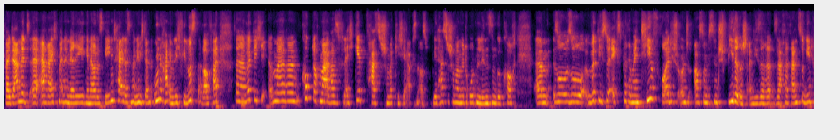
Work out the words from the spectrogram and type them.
weil damit äh, erreicht man in der Regel genau das Gegenteil, dass man nämlich dann unheimlich viel Lust darauf hat, sondern wirklich mal dann, guck doch mal, was es vielleicht gibt. Hast du schon mal Kichererbsen ausprobiert? Hast du schon mal mit roten Linsen gekocht? Ähm, so, so wirklich so experimentierfreudig und auch so ein bisschen spielerisch an diese Sache ranzugehen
